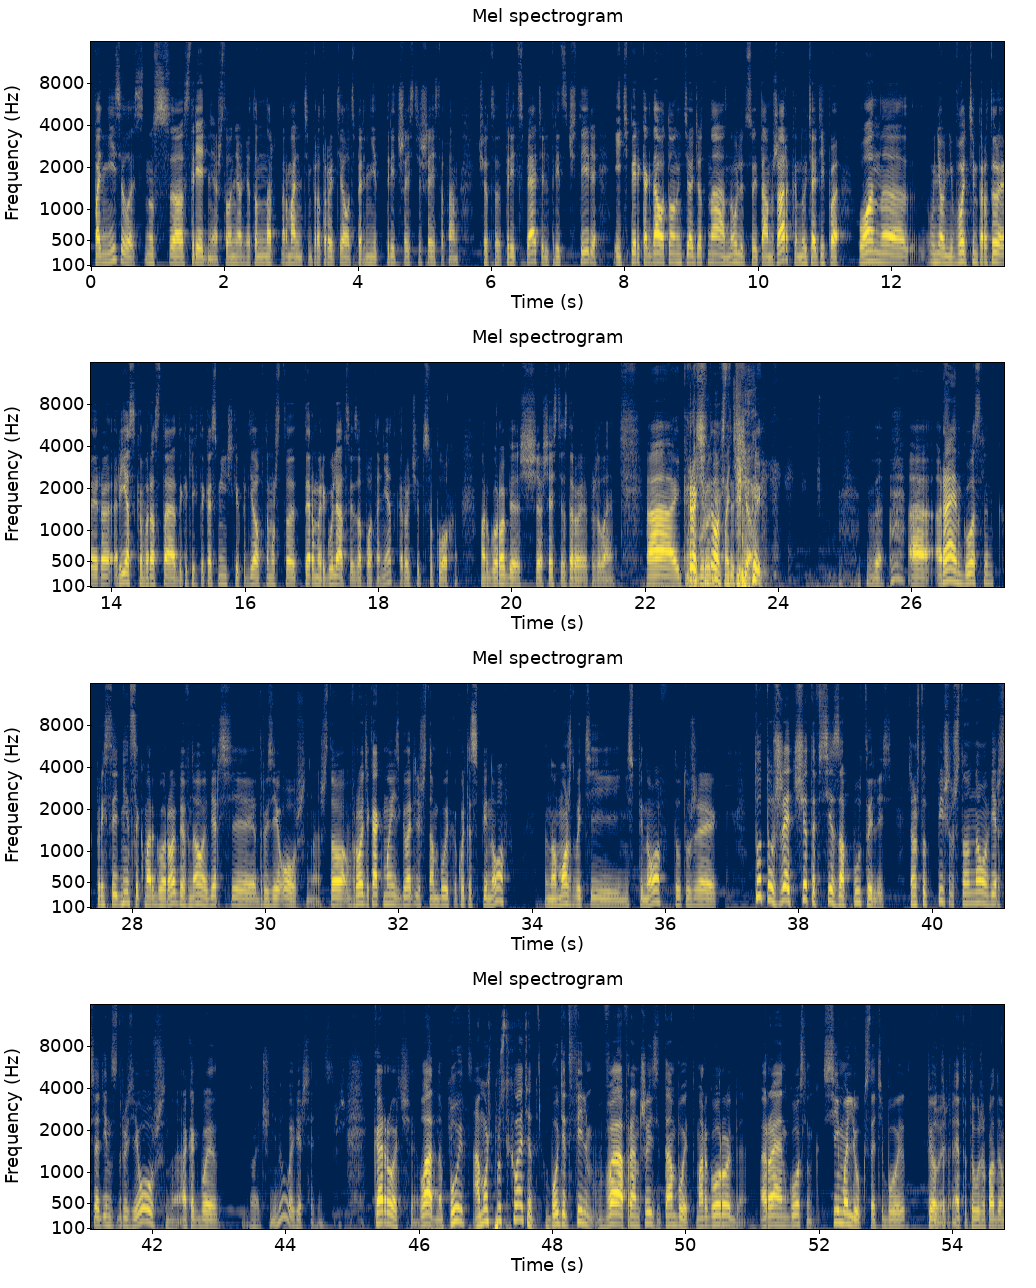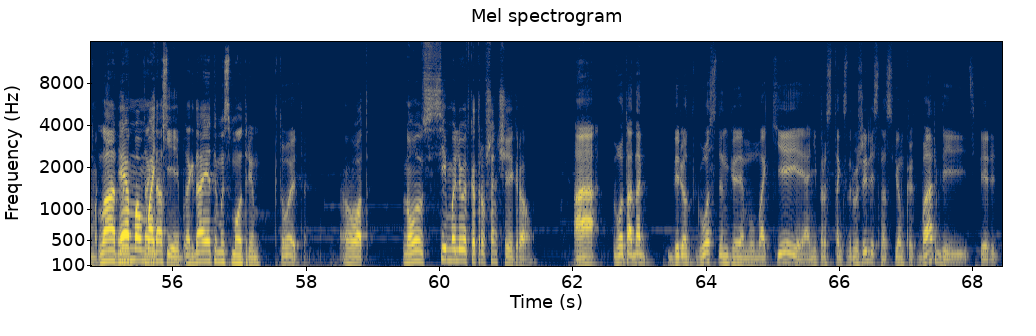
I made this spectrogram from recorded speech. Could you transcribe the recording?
понизилась, ну, с, э, средняя, что у него, у него там нормальная температура тела теперь не 36,6, а там что-то 35 или 34, и теперь, когда вот он идет на, на улицу, и там жарко, ну, у тебя, типа, он, э, у него, у него температура резко вырастает до каких-то космических пределов, потому что терморегуляции запота нет, короче, это все плохо. Марго Робби, счастья, здоровья пожелаем. А, и, короче, Робби новость в потеет. чём? Да. А, Райан Гослинг присоединится к Марго Робби в новой версии Друзей Оушена. Что вроде как мы и говорили, что там будет какой-то спин но может быть и не спин Тут уже... Тут уже что-то все запутались. Потому что тут пишут, что новая версия 11 Друзей Оушена, а как бы... Ну, это же не новая версия 11 Друзей. Короче, ладно, будет А может просто хватит? Будет фильм в франшизе, там будет Марго Робби, Райан Гослинг, Сима Люк, кстати, будет. Петр, это? это? ты уже подумай. Ладно, Эмма тогда, Маккей будет. тогда это мы смотрим. Кто это? Вот. Ну, Сима это который в Шанчи играл. А вот она берет Гослинга, ему Маккея, они просто так сдружились на съемках Барби, и теперь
